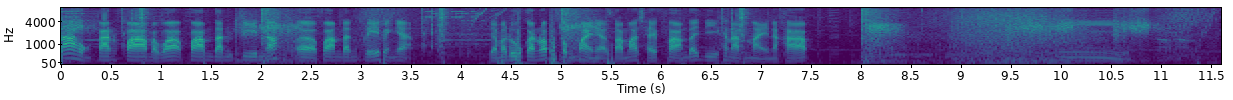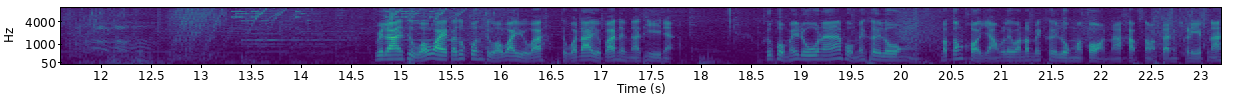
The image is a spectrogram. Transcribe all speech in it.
ตาของการฟาร์มแบบว่าฟาร์มดันจีนนะเออฟาร์มดันเกรฟอย่างเงี้ย ดี๋ยวมาดูกันว่าผสมใหม่เนี่ยสามารถใช้ฟาร์มได้ดีขนาดไหนนะครับนี่เวลาถือว่าไวปะทุกคนถือว่าไวอยู่ปะถือว่าได้อยู่ปะหนึ่งนาทีเนี่ยคือผมไม่รู้นะ ผมไม่เคยลงน็อตต้องขอย้ำเลยว่าน็อตไม่เคยลงมาก่อนนะครับสำหรับแดนเกรฟนะ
